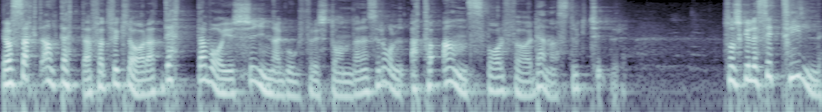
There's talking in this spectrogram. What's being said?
jag har sagt allt detta för att förklara att detta var ju synagogföreståndarens roll, att ta ansvar för denna struktur som skulle se till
